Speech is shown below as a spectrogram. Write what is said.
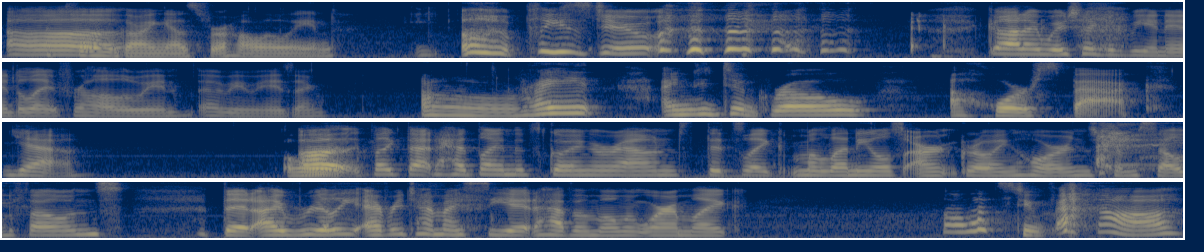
what Uh, I'm going as for Halloween. oh, please do. God, I wish I could be an Andalite for Halloween. That'd be amazing. All right. I need to grow a horseback. Yeah. Or Uh, like that headline that's going around that's like millennials aren't growing horns from cell phones. That I really every time I see it have a moment where I'm like, oh, that's too bad. Aw.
